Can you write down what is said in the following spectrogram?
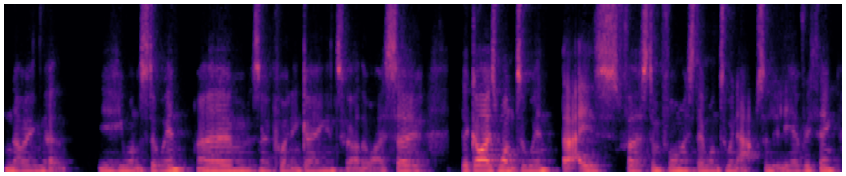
knowing that yeah, he wants to win. Um, there's no point in going into it otherwise. So the guys want to win. That is first and foremost. They want to win absolutely everything.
